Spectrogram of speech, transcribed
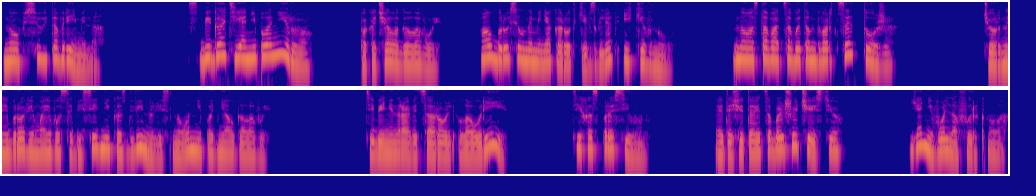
но все это временно. «Сбегать я не планирую», — покачала головой. Ал бросил на меня короткий взгляд и кивнул. «Но оставаться в этом дворце тоже». Черные брови моего собеседника сдвинулись, но он не поднял головы. «Тебе не нравится роль Лаурии?» — тихо спросил он. «Это считается большой честью». Я невольно фыркнула.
